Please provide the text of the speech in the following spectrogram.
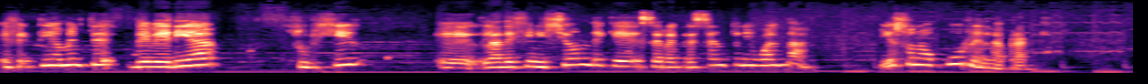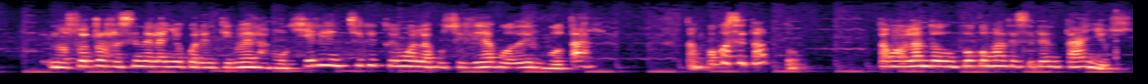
efectivamente debería surgir eh, la definición de que se representa en igualdad. Y eso no ocurre en la práctica. Nosotros recién en el año 49 las mujeres en Chile tuvimos la posibilidad de poder votar. Tampoco hace tanto. Estamos hablando de un poco más de 70 años.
